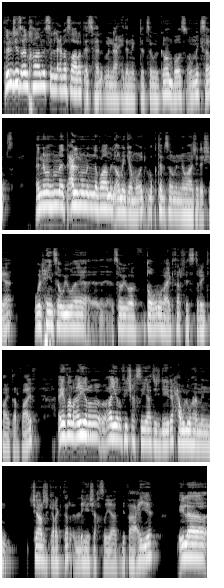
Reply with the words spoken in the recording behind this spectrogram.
في الجزء الخامس اللعبة صارت أسهل من ناحية إنك تسوي combos و mix ups إنهم هم تعلموا من نظام ال Omega mode واقتبسوا منه واجد أشياء. والحين سويوها سويوها طوروها أكثر في Street Fighter 5 أيضا غيروا غيروا في شخصيات جديدة حولوها من charge character اللي هي شخصيات دفاعية إلى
